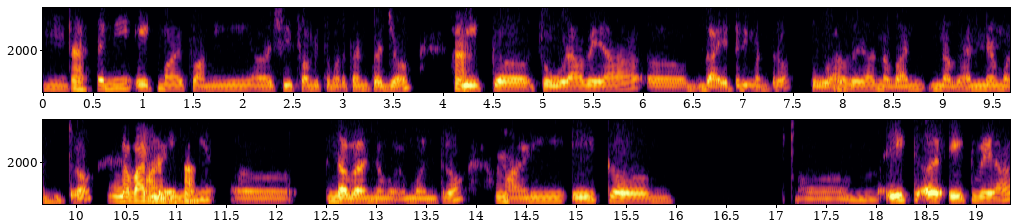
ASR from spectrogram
हम्म. हा. त्यांनी एक माळ स्वामी अ, श्री स्वामी समर्थांचा जप हा. एक अ, सोळा वेळा अ, गायत्री मंत्र सोळा हा. वेळा नवान नव्याण्णव मंत्र हा आणि अ, नव्याण्णव मंत्र हं. आणि एक अ, एक एक वेळा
